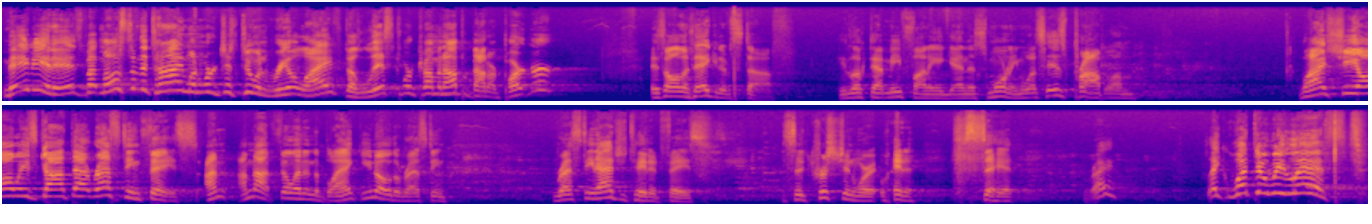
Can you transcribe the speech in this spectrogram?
Maybe it is, but most of the time when we're just doing real life, the list we're coming up about our partner is all the negative stuff. He looked at me funny again this morning. What's his problem? Why she always got that resting face? I'm, I'm not filling in the blank. You know the resting, resting agitated face. It's a Christian way to say it, right? Like, what do we list?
